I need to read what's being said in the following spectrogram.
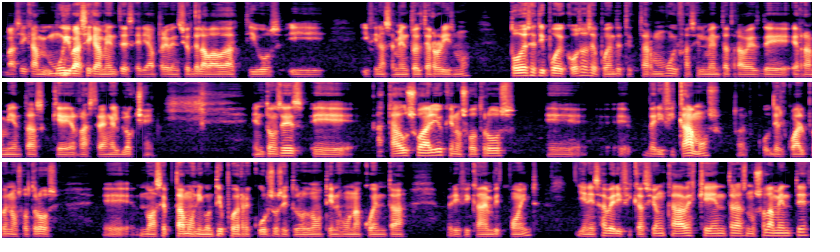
básicamente, muy básicamente sería prevención de lavado de activos y, financiamiento del terrorismo. Todo ese tipo de cosas se pueden detectar muy fácilmente a través de herramientas que rastrean el blockchain. Entonces, eh, a cada usuario que nosotros verificamos, del cual pues nosotros no aceptamos ningún tipo de recursos si tú no tienes una cuenta verificada en Bitpoint, y en esa verificación, cada vez que entras, no solamente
